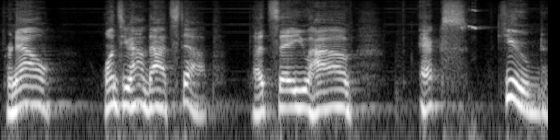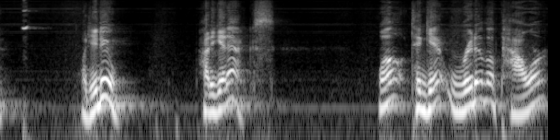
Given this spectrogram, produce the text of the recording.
for now, once you have that step, let's say you have x cubed, what do you do? How do you get x? Well, to get rid of a power,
